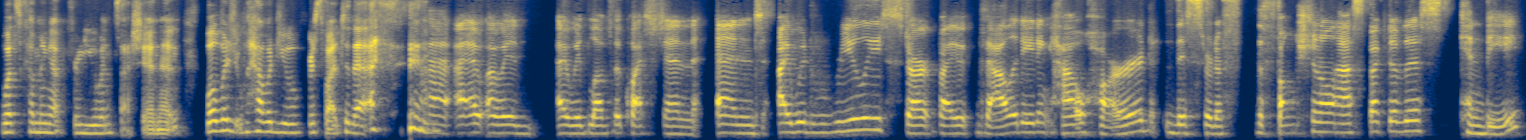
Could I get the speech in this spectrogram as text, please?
What's coming up for you in session? And what would you, how would you respond to that? uh, I, I would I would love the question. And I would really start by validating how hard this sort of the functional aspect of this can be.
